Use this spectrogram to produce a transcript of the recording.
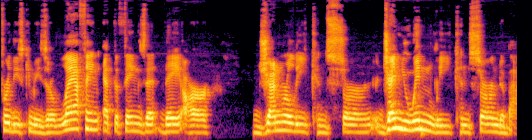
for these communities. They're laughing at the things that they are generally concerned genuinely concerned about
